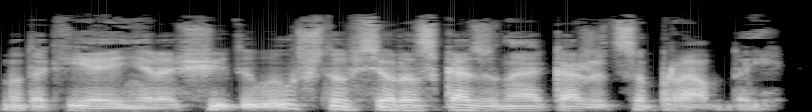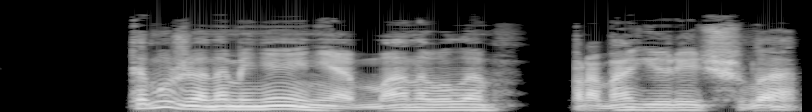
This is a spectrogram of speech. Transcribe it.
Но так я и не рассчитывал, что все рассказанное окажется правдой. К тому же она меня и не обманывала. Про магию речь шла,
